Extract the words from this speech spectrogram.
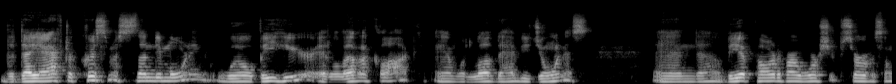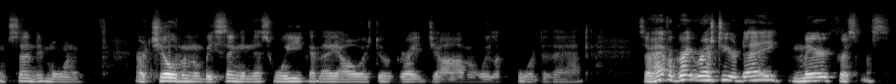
the day after Christmas, Sunday morning, we'll be here at 11 o'clock and would love to have you join us and uh, be a part of our worship service on Sunday morning. Our children will be singing this week, and they always do a great job, and we look forward to that. So have a great rest of your day. Merry Christmas.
